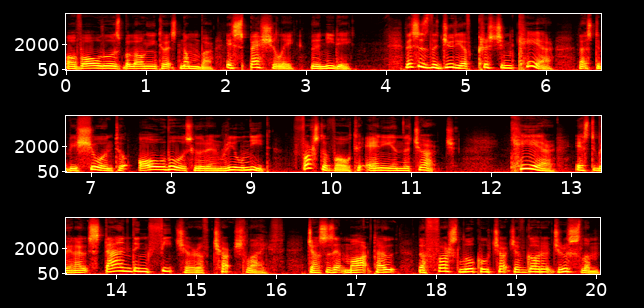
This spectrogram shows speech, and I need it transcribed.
of all those belonging to its number, especially the needy. This is the duty of Christian care that's to be shown to all those who are in real need, first of all to any in the church. Care is to be an outstanding feature of church life, just as it marked out the first local church of God at Jerusalem,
